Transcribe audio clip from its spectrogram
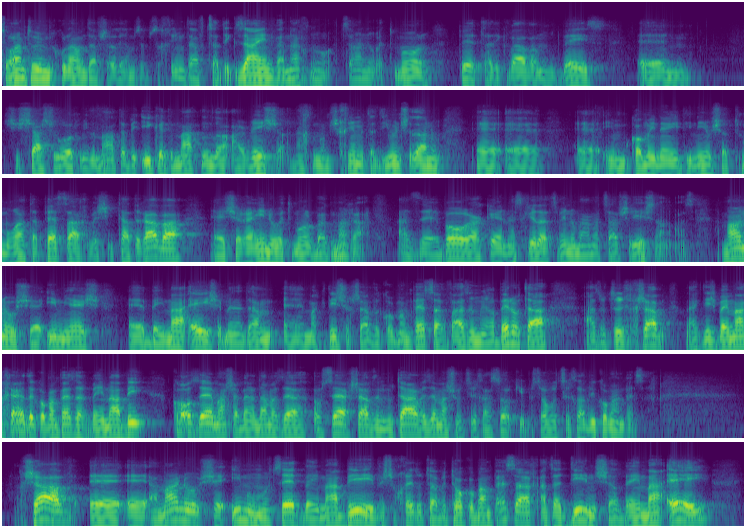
צהריים טובים לכולם, דף של היום זה פסחים דף צדיק ז', ואנחנו עצרנו אתמול בצדיק ו' עמוד בייס, אמ, שישה שורות מלמטה, ואיכא דמתני לה הרשע. אנחנו ממשיכים את הדיון שלנו אה, אה, עם כל מיני דינים של תמורת הפסח ושיטת רבא שראינו אתמול בגמרא. אז בואו רק נזכיר לעצמנו מה המצב שיש לנו. אז אמרנו שאם יש בהמה A שבן אדם מקדיש עכשיו לקורבן פסח ואז הוא מאבד אותה, אז הוא צריך עכשיו להקדיש בהמה אחרת לקורבן פסח, בהמה B. כל זה, מה שהבן אדם הזה עושה עכשיו זה מותר וזה מה שהוא צריך לעשות, כי בסוף הוא צריך להביא קורבן פסח. עכשיו, אה, אה, אמרנו שאם הוא מוצא את בהמה B ושוחט אותה בתור קורבן פסח, אז הדין של בהמה A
